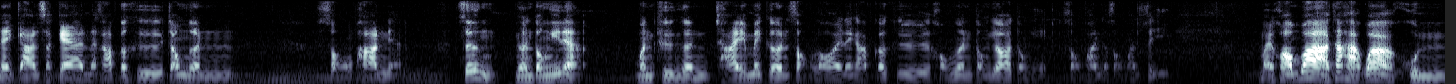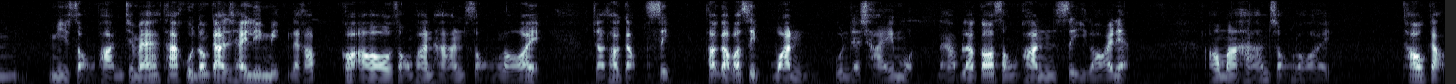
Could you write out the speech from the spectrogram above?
ในการสแกนนะครับก็คือเจ้าเงิน 2,000เนี่ยซึ่งเงินตรงนี้เนี่ยมันคือเงินใช้ไม่เกิน 200นะครับก็คือของเงินตรงยอดตรงนี้ 2,000 กับ 2,004หมายความว่าถ้าหากว่าคุณมี 2,000 ใช่ไหมถ้าคุณต้องการจะใช้ลิมิตนะครับก็เอา 2,000 หาร 200 จะเท่ากับ 10 เท่ากับว่า 10 วันคุณจะใช้หมด นะครับแล้วก็ 2,400 เนี่ย เอามาหาร 200 เท่ากับ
